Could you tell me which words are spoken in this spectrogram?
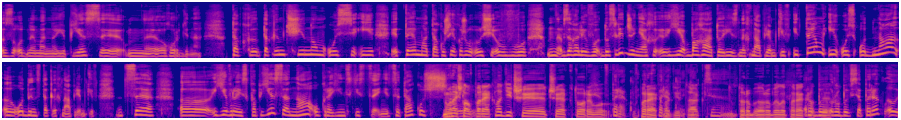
з одноіменної п'єси е, Гордіна. Так, таким чином, ось і тема також, я кажу, що в, взагалі в дослідженнях є багато різних напрямків і тем, і ось одна, е, один з таких напрямків це е, єврейська п'єса на українській сцені. Це також Ну, вона йшла в е, перекладі, чи, чи актори в перекладі. в перекладі, так? Це... Тобто роб- робили переклад. Роби, робився переклад,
